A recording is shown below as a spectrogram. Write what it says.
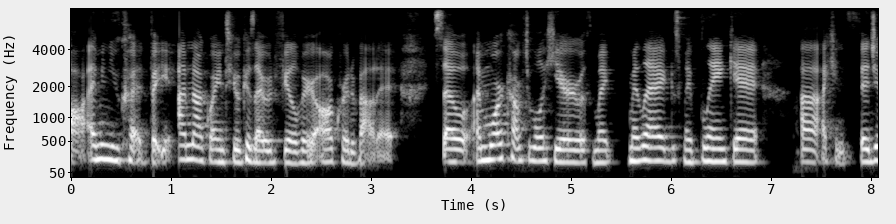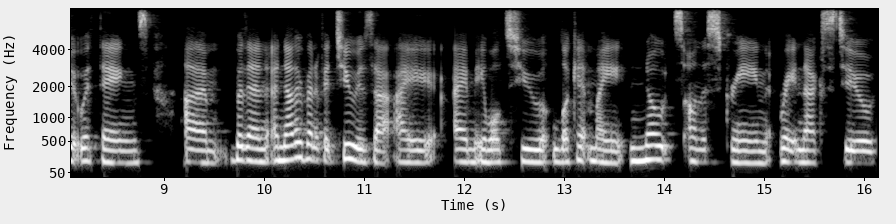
I mean, you could, but I'm not going to because I would feel very awkward about it. So I'm more comfortable here with my my legs, my blanket. Uh, I can fidget with things. Um, but then another benefit too is that I I'm able to look at my notes on the screen right next to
